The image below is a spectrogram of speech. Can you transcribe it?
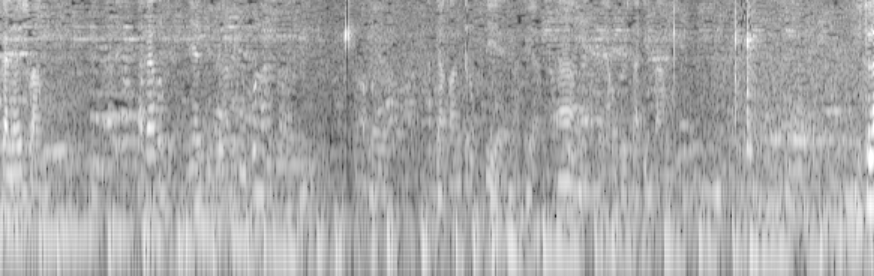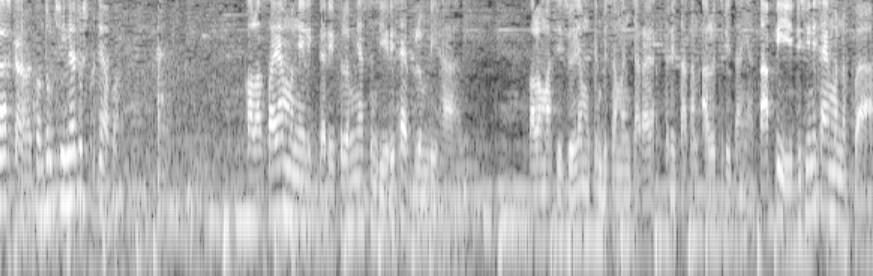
bukannya Islam. Tapi aku lihat di film itu pun ya Ada konstruksi ya, Mas ya. nah, Yang berusaha dibangun. dijelaskan konstruksinya itu seperti apa Kalau saya menilik dari filmnya sendiri saya belum lihat. Kalau Mas Izulnya mungkin bisa mencara ceritakan alur ceritanya. Tapi di sini saya menebak.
